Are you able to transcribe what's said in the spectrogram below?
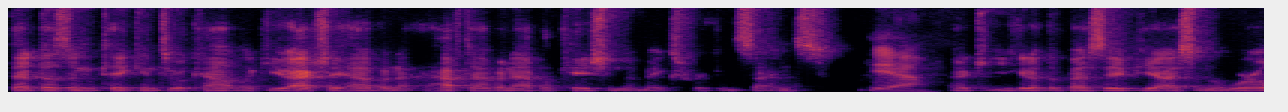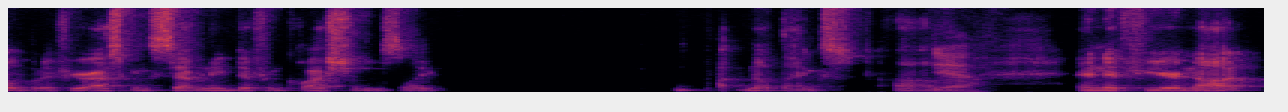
that doesn't take into account like you actually have an have to have an application that makes freaking sense Yeah. like you could have the best apis in the world but if you're asking 70 different questions like no thanks um, Yeah. and if you're not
